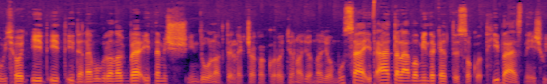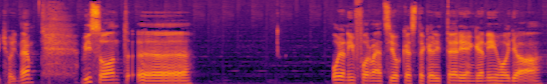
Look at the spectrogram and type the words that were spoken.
úgyhogy itt, itt, ide nem ugranak be, itt nem is indulnak tényleg csak akkor, hogyha nagyon-nagyon muszáj. Itt általában mind a kettő szokott hibázni is, úgyhogy nem. Viszont ö, olyan információk kezdtek el itt terjengeni, hogy a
